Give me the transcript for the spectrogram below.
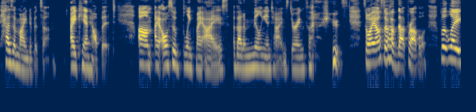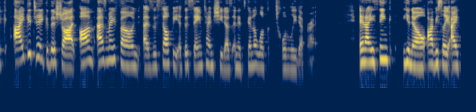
has a mind of its own. I can't help it. Um, I also blink my eyes about a million times during photo shoots. So I also have that problem. But like I could take this shot on as my phone as a selfie at the same time she does, and it's gonna look totally different. And I think, you know, obviously I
